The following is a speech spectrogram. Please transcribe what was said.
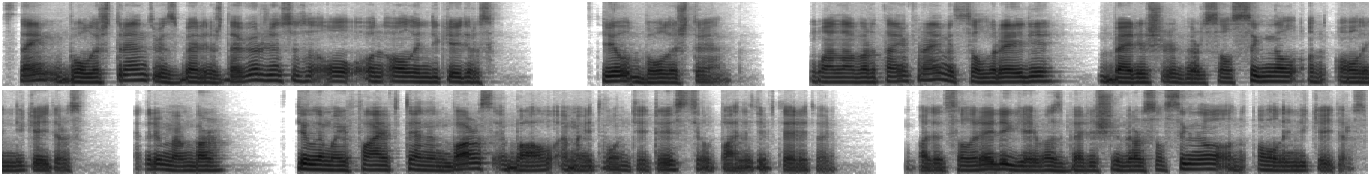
same bullish trend with bearish divergences on all, on all indicators, still bullish trend. One hour time frame, it's already bearish reversal signal on all indicators. And remember, still MA5, 10 and bars above MA20, it is still positive territory. But it's already gave us bearish reversal signal on all indicators.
